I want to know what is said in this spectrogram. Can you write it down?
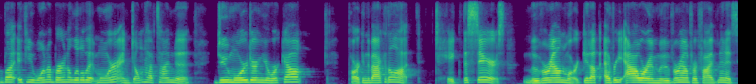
but if you want to burn a little bit more and don't have time to do more during your workout, park in the back of the lot, take the stairs, move around more, get up every hour and move around for five minutes,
